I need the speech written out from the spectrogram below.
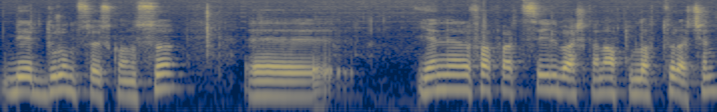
Bir durum söz konusu. E, Yeniden Refah Partisi İl Başkanı Abdullah Turaç'ın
